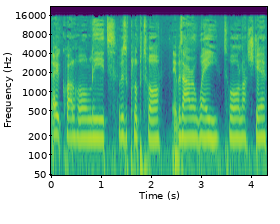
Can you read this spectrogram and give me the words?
Oakwell Hall, Leeds. It was a club tour. It was our away tour last year.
